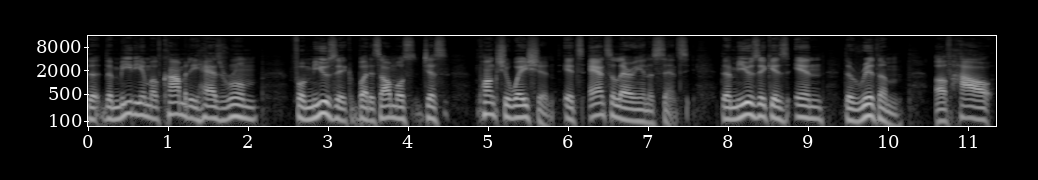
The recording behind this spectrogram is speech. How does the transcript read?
The the medium of comedy has room for music, but it's almost just punctuation. It's ancillary in a sense. The music is in the rhythm of how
